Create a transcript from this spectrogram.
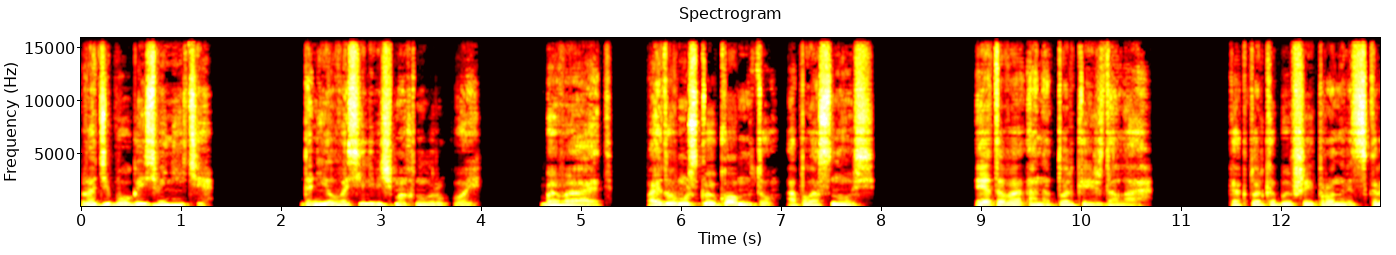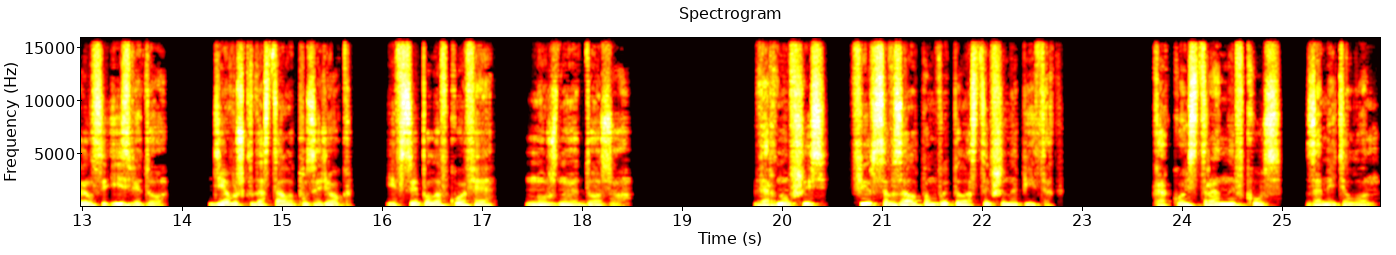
Ради бога, извините». Даниил Васильевич махнул рукой. «Бывает. Пойду в мужскую комнату, ополоснусь». Этого она только и ждала. Как только бывший проновец скрылся из виду, девушка достала пузырек и всыпала в кофе нужную дозу. Вернувшись, Фирсов залпом выпил остывший напиток. «Какой странный вкус», — заметил он.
